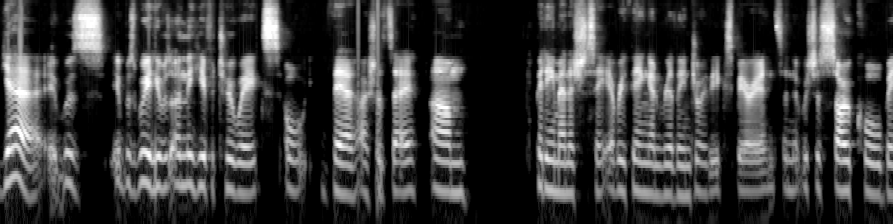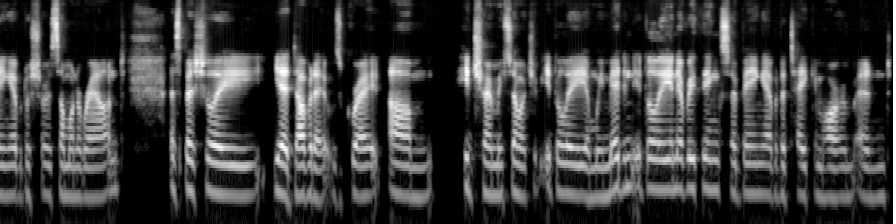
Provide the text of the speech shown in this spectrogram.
yeah, it was it was weird. He was only here for two weeks, or there I should say. Um, but he managed to see everything and really enjoy the experience. And it was just so cool being able to show someone around, especially, yeah, Davide, it was great. Um, he'd shown me so much of Italy and we met in Italy and everything. So being able to take him home and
